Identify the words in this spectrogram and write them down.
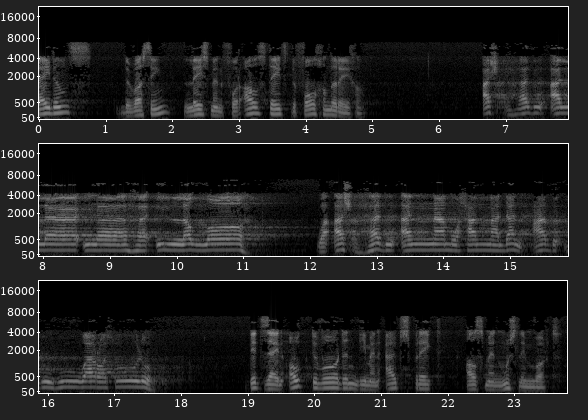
Tijdens de wassing leest men vooral steeds de volgende regel. Ashhadu an la ilaha illallah wa ashhadu anna Muhammadan abduhu wa rasuluh. Dit zijn ook de woorden die men uitspreekt als men moslim wordt.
